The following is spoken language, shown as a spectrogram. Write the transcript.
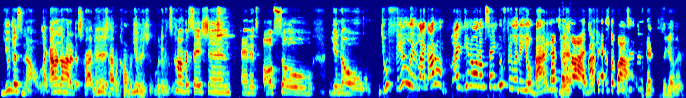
you just know. Like I don't know how to describe You can it. just have a conversation. literally. it's conversation and it's also you know you feel it like i don't like you know what i'm saying you feel it in your body Catch the Yeah. vibe. You Catch the vibe. Dance together.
